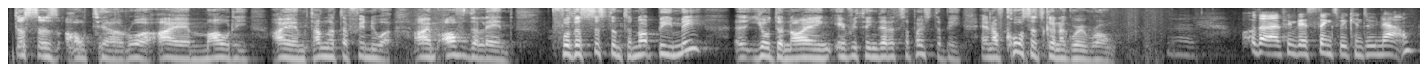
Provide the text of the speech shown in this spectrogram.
This is Aotearoa. I am Māori. I am tangata whenua. I am of the land. For the system to not be me, uh, you're denying everything that it's supposed to be. And of course it's going to go wrong. Although I think there's things we can do now.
